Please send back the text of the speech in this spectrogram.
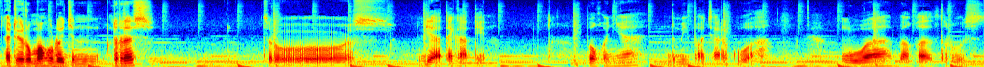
Dari rumah udah deres terus dia tekatin. Pokoknya demi pacar gua gua bakal terus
